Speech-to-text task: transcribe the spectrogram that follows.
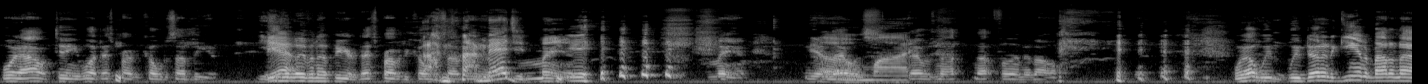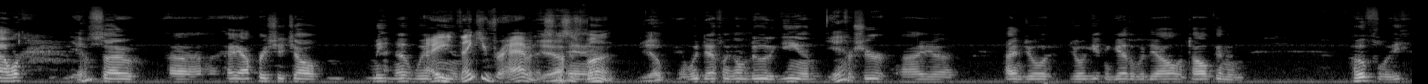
Boy, I'll tell you what, that's probably the coldest I've been. Even Yeah. living up here, that's probably the coldest I've been. I imagine. Man, Yeah. man. Yeah, that Oh, was my. that was not not fun at all. well, we've we've done it again about an hour. Yeah. So, uh, hey, I appreciate y'all meeting up with me. Hey, and, thank you for having us. Yeah. This is fun. Yep. and we're definitely gonna do it again. Yeah. for sure. I uh, I enjoy enjoy getting together with y'all and talking, and hopefully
